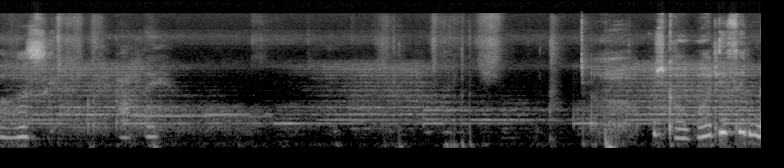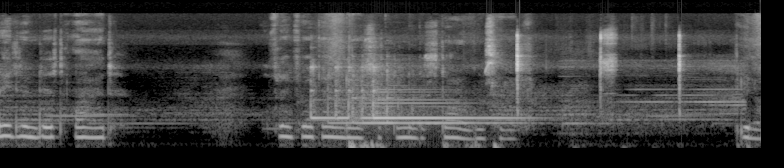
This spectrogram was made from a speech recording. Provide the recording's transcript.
Oh, this badly. God, why do you think they didn't just add a flamethrower bando so another style instead of, you know.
